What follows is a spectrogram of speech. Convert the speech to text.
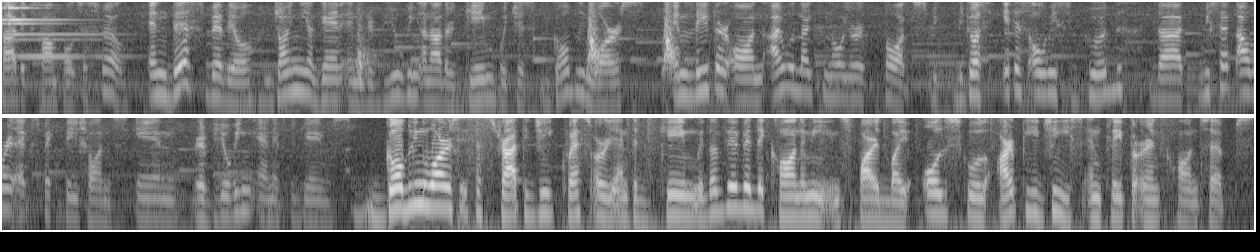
bad examples as well. In this video, join me again in reviewing another game which is Goblin Wars. And later on, I would like to know your thoughts because it is always good that we set our expectations in reviewing NFT games. Goblin Wars is a strategy quest-oriented game with a vivid economy inspired by old-school RPGs and play-to-earn concepts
